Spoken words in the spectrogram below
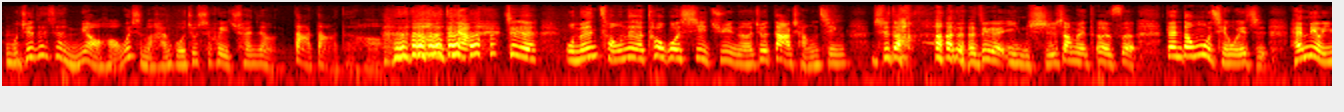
嗯、我觉得这很妙哈。为什么韩国就是会穿这样大大的哈？对啊，这个我们从那个透过戏剧呢，就大长今 知道它的这个饮食上面的特色，但到目前为止还没有一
